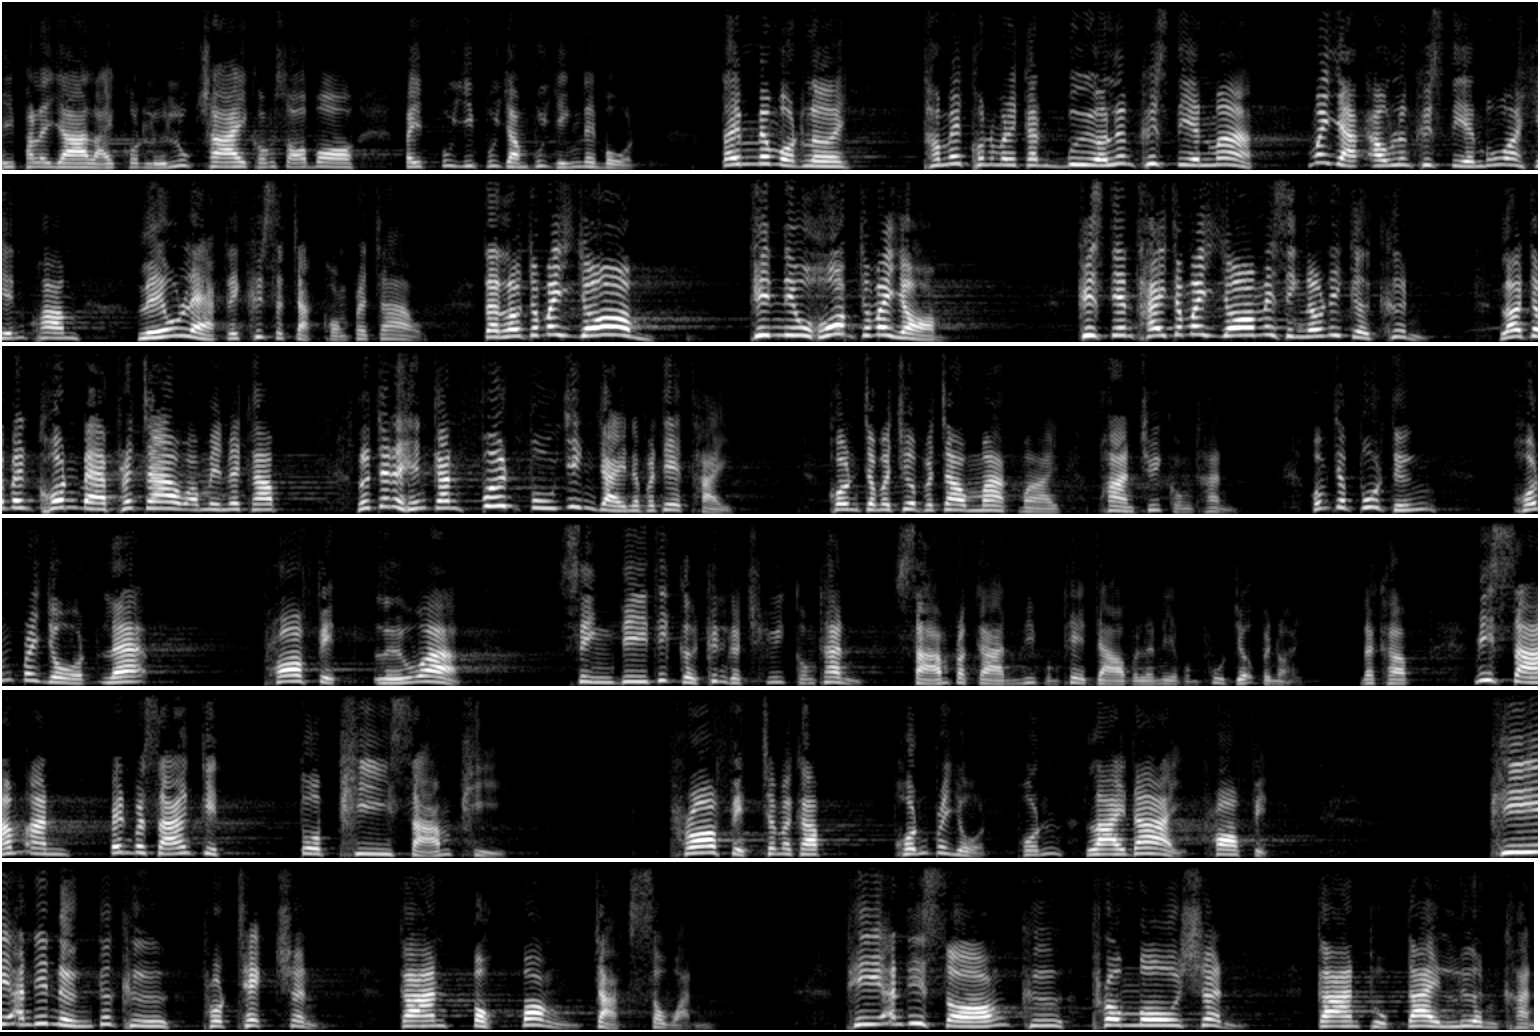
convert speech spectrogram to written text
มีภรรยาหลายคนหรือลูกชายของสอบอไปผู้ยิผู้ยำผู้หญิงในโบสถ์เต็มไปหมดเลยทำให้คนอเมริกันเบื่อเรื่องคริสเตียนมาก ไม่อยากเอาเรื่องคริสเตียน เพราะว่าเห็นความเลวแหลกในคริสตจักรของพระเจ้า แต่เราจะไม่ยอมที่นิวโฮปจะไม่ยอม คริสเตียนไทยจะไม่ยอมให้สิ่งเหล่านี้เกิดขึ้น เราจะเป็นคนแบบพระเจ้าอาเมนไหมครับ เราจะได้เห็นการฟื้นฟูยิ่งใหญ่ในประเทศไทย คนจะมาเชื่อพระเจ้ามากมายผ่านชีวิตของท่าน ผมจะพูดถึงผลประโยชน์และ profit หรือว่าสิ่งดีที่เกิดขึ้นกับชีวิตของท่านสามประการนี่ผมเทศยาวไปแล้วเนี่ยผมพูดเยอะไปหน่อยนะครับ มีสามอันเป็นภาษาอังกฤษตัว P สาม P profit ใช่ไหมครับ ผลประโยชน์ ผลรายได้ profit P อันที่หนึ่งก็คือ protection การปกป้องจากสวรรค์ P อันที่สองคือ promotion การถูกได้เลื่อนขั้น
